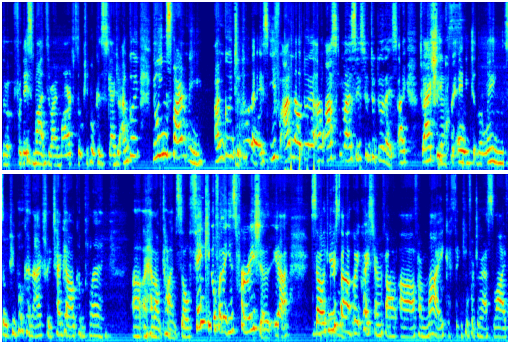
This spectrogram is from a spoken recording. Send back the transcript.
the for this month, right, March, so people can schedule. I'm going. You inspire me. I'm going to do this. If I'm not doing, I'm asking my assistant to do this. I to actually yes. create the link so people can actually check out, complain uh, ahead of time. So thank you for the inspiration. Yeah. So here's a great question from uh, from Mike. Thank you for joining us live.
